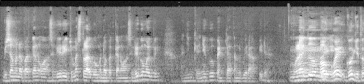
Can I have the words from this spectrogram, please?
bisa mendapatkan uang sendiri. Cuma setelah gua mendapatkan uang sendiri gua mulai anjing kayaknya gua pengen kelihatan lebih rapi dah. Mulai tuh Oh gue, gue gitu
